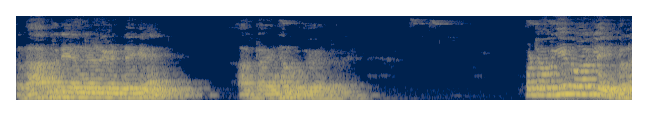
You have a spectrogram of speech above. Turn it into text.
ರಾತ್ರಿ ಹನ್ನೆರಡು ಗಂಟೆಗೆ ಆ ತಾಯಿನ ಮದುವೆ ಆಗ್ತಾರೆ ಬಟ್ ಅವ್ರಿಗೇನು ಆಗ್ಲಿ ಬಲ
